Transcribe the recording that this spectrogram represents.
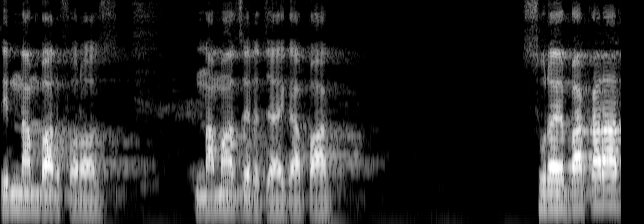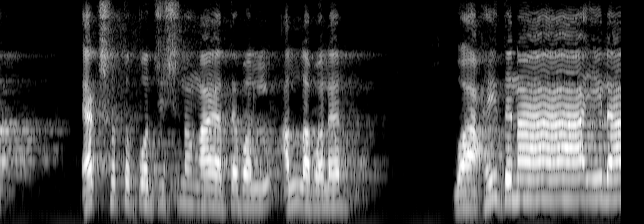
তিন নাম্বার ফরজ, নামাজের জায়গা পাক। সুরায় বাকারার একশত পঁচিশ নং আয়াতে বল আল্লাহ বলেন, ওয়াহিদনা ইলা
